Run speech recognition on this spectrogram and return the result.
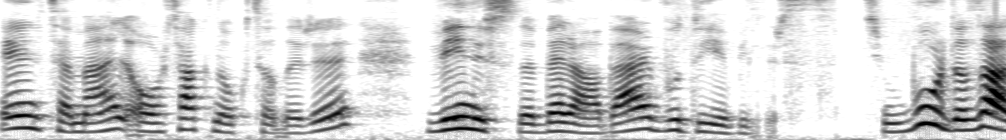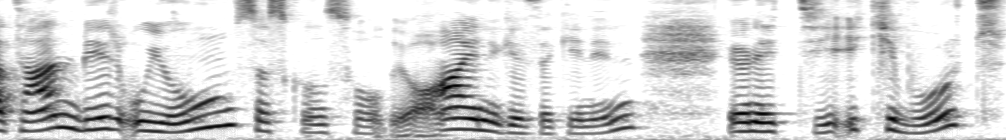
en temel ortak noktaları Venüs'le beraber bu diyebiliriz. Şimdi burada zaten bir uyum söz konusu oluyor. Aynı gezegenin yönettiği iki burç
